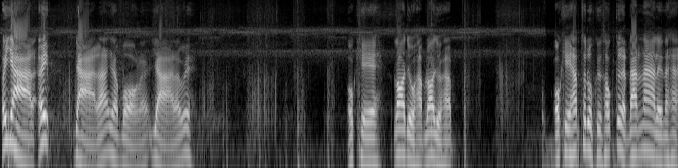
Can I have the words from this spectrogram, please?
เอ้ยอย่าเอ้ยอย่านะอย่าบอกนะอย่านะเว้ย โอเค รอดอยู่ครับ รอดอยู่ครับ โอเคครับ สรุปคือเขาเกิดด้านหน้าเลยนะฮะ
